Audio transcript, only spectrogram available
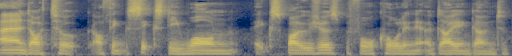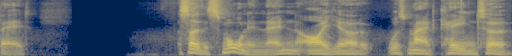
and I took I think 61 exposures before calling it a day and going to bed. So this morning then I uh, was mad keen to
